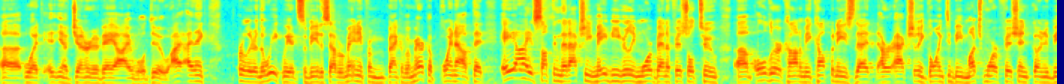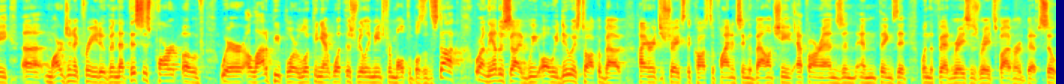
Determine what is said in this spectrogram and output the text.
uh, what you know generative AI will do. I, I think earlier in the week, we had Savita Subramanian from Bank of America point out that AI is something that actually may be really more beneficial to um, older economy companies that are actually going to be much more efficient, going to be uh, margin accretive, and that this is part of where a lot of people are looking at what this really means for multiples of the stock. Where on the other side, we all we do is talk about higher interest rates, the cost of financing, the balance sheet, FRNs, and, and things that when the Fed raises rates 500 bips. So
